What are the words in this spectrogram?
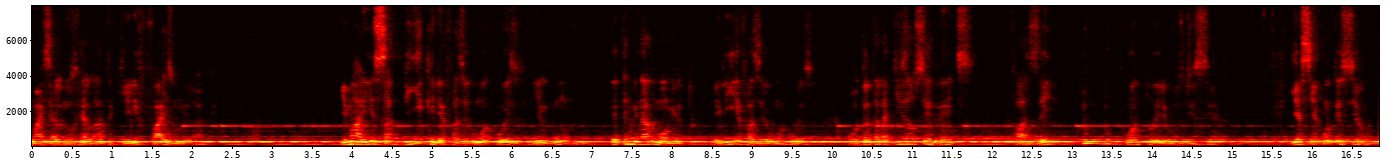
Mas ela nos relata que ele faz um milagre. E Maria sabia que ele ia fazer alguma coisa, em algum determinado momento, ele ia fazer alguma coisa. Portanto, ela diz aos serventes, fazei tudo quanto ele vos disser. E assim aconteceu.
